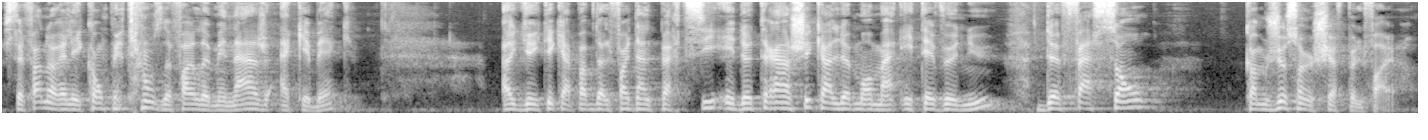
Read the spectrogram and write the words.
Stéphane aurait les compétences de faire le ménage à Québec, euh, il a été capable de le faire dans le parti et de trancher quand le moment était venu, de façon comme juste un chef peut le faire.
